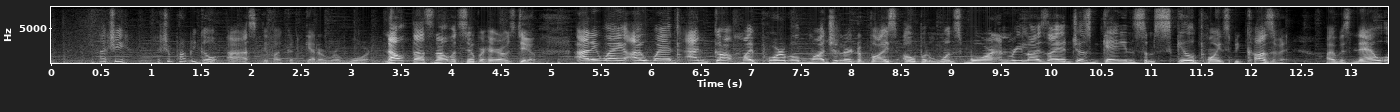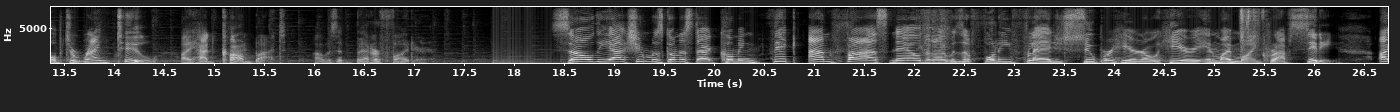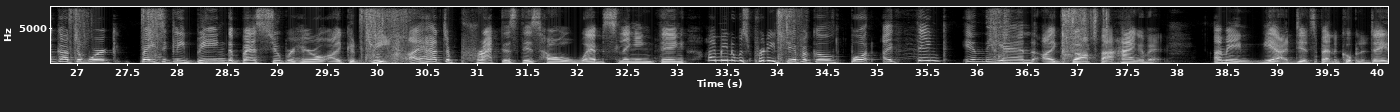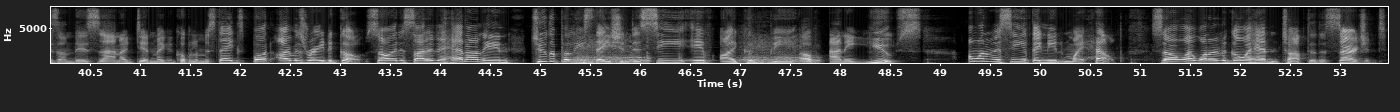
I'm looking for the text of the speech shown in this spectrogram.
Actually, I should probably go ask if I could get a reward. No, that's not what superheroes do. Anyway, I went and got my portable modular device open once more and realized I had just gained some skill points because of it. I was now up to rank 2, I had combat. I was a better fighter. So the action was gonna start coming thick and fast now that I was a fully fledged superhero here in my Minecraft city. I got to work basically being the best superhero I could be. I had to practice this whole web slinging thing. I mean, it was pretty difficult, but I think in the end I got the hang of it. I mean, yeah, I did spend a couple of days on this and I did make a couple of mistakes, but I was ready to go. So I decided to head on in to the police station to see if I could be of any use. I wanted to see if they needed my help, so I wanted to go ahead and talk to the sergeant.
